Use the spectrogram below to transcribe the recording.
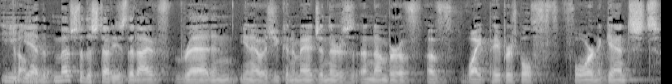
you know, yeah, the, most of the studies that I've read, and you know, as you can imagine, there's a number of, of white papers, both for and against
